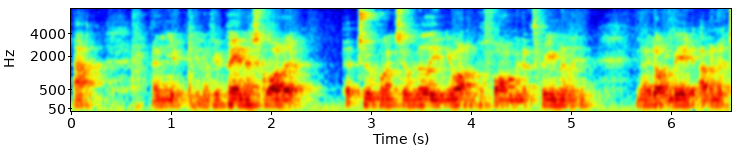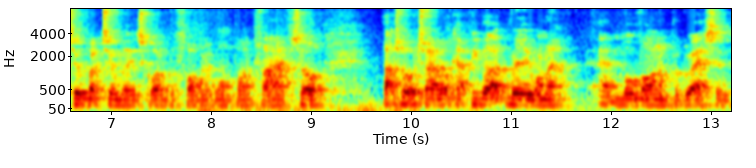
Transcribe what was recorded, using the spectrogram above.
at, and you, you know, if you're paying a squad at, at 2.2 million, you want them performing at 3 million. You know, you don't want to be having a 2.2 million squad and performing at 1.5. So that's what we're trying to look at. People that really want to uh, move on and progress, and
